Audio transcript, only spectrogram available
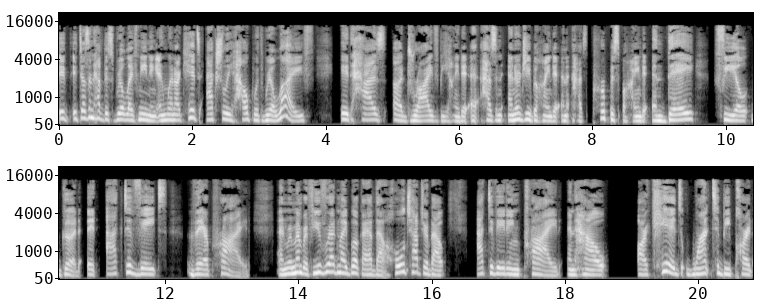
it, it doesn't have this real life meaning. And when our kids actually help with real life, it has a drive behind it. It has an energy behind it and it has purpose behind it and they feel good. It activates their pride. And remember, if you've read my book, I have that whole chapter about activating pride and how our kids want to be part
